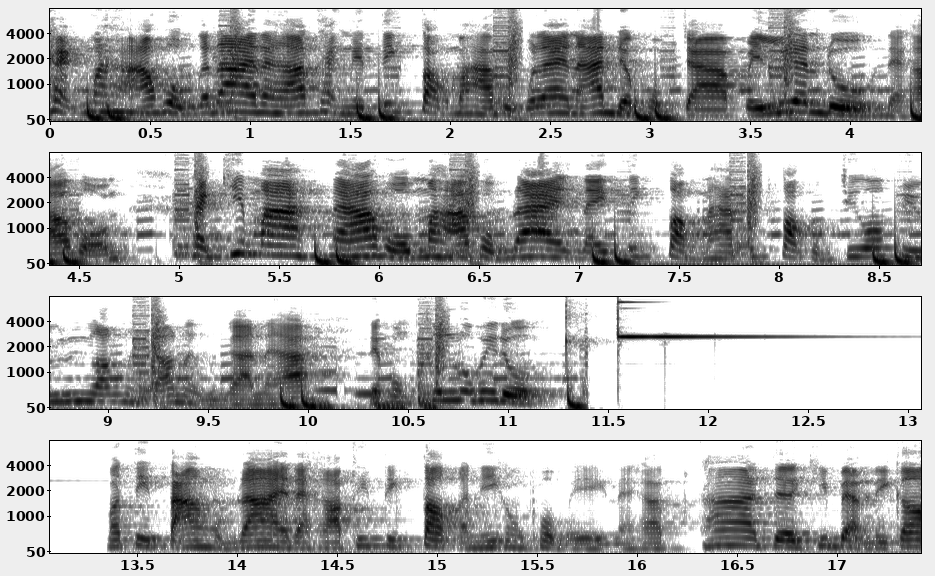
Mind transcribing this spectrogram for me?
ท็กมาหาผมก็ได้นะครับแท็กในทิกตอกมาหาผมก็ได้นะ เดี๋ยวผมจะไปเลื่อนดูนะครับผมแท็กคลิปมานะครับผมมาหาผมได้ในทิกตอกนะฮะทิกตอกผมชื่อว่าฟิวนิ่งล็อกหนึ่งเก้าหนึ่งเหมือนกันนะฮะเดี๋ยวผมขึ้นรูปให้ดูมาติดตามผมได้นะครับที่ t ิ k t o k อันนี้ของผมเองนะครับ ถ้าเจอคลิปแบบนี้ก็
